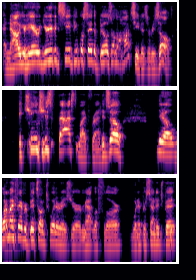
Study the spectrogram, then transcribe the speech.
And now you're here, you're even seeing people say the Bills on the hot seat as a result. It changes fast, my friend. And so, you know, one of my favorite bits on Twitter is your Matt LaFleur winning percentage bit.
